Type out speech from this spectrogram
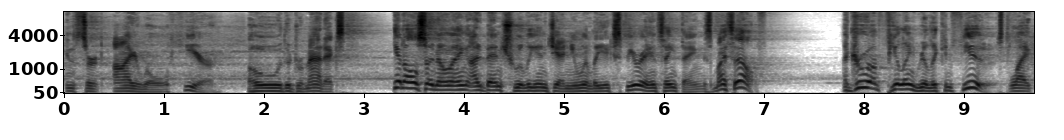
Insert eye roll here. Oh, the dramatics. Yet also knowing I'd been truly and genuinely experiencing things myself. I grew up feeling really confused, like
